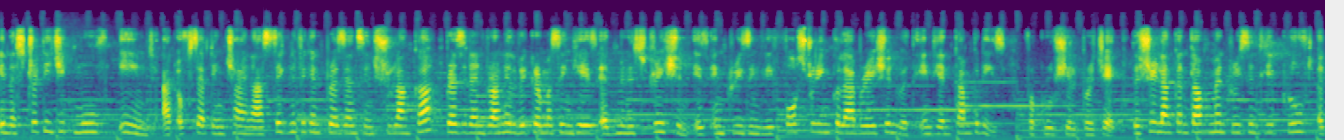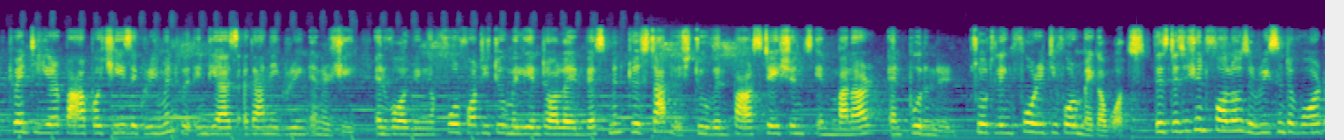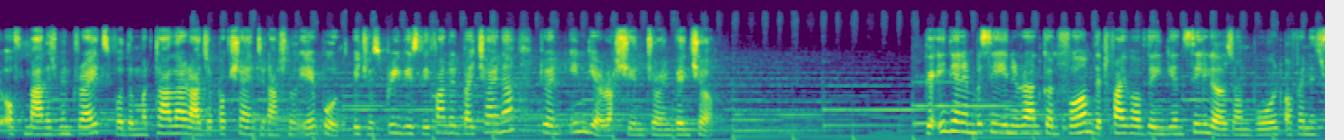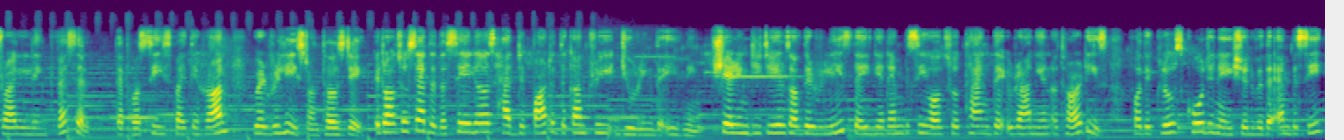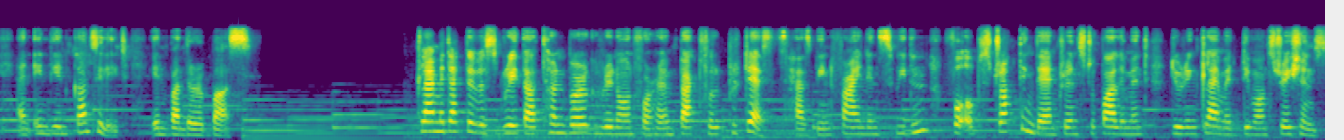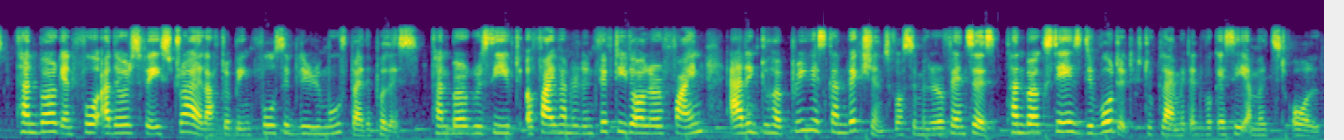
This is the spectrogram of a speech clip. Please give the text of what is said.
in a strategic move aimed at offsetting China's significant presence in Sri Lanka, President Ranil Wickremesinghe's administration is increasingly fostering collaboration with Indian companies for crucial projects. The Sri Lankan government recently approved a 20-year power purchase agreement with India's Adani Green Energy, involving a $442 million investment to establish two wind power stations in Mannar and Pooneryn, totaling 484 megawatts. This decision follows a recent award of management rights for the Mattala Rajapaksa International Airport which was previously funded by China, to an India Russian joint venture. The Indian embassy in Iran confirmed that five of the Indian sailors on board of an Israeli linked vessel that was seized by Tehran were released on Thursday. It also said that the sailors had departed the country during the evening. Sharing details of the release, the Indian embassy also thanked the Iranian authorities for their close coordination with the embassy and Indian consulate in Bandar Abbas. Climate activist Greta Thunberg, renowned for her impactful protests, has been fined in Sweden for obstructing the entrance to parliament during climate demonstrations. Thunberg and four others face trial after being forcibly removed by the police. Thunberg received a $550 fine, adding to her previous convictions for similar offenses. Thunberg stays devoted to climate advocacy amidst all.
